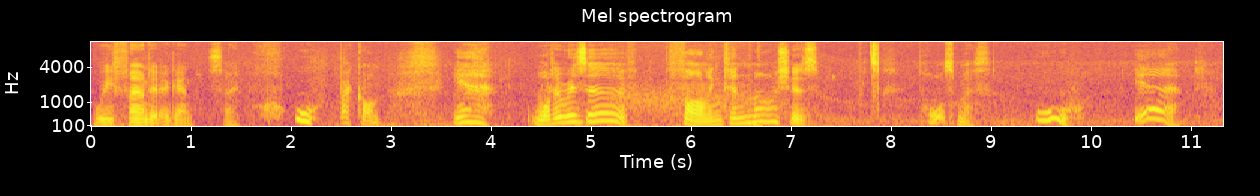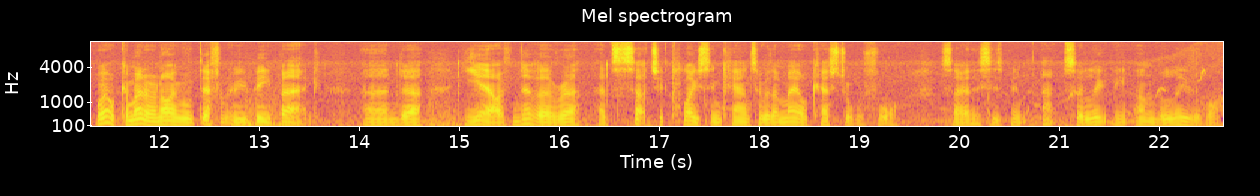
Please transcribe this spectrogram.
we found it again. So, ooh, back on. Yeah, what a reserve. Farlington Marshes, Portsmouth. Ooh, yeah. Well, Camilla and I will definitely be back. And uh, yeah, I've never uh, had such a close encounter with a male kestrel before. So this has been absolutely unbelievable.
